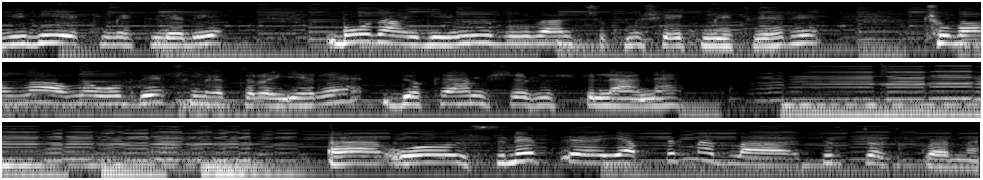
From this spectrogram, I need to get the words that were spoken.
yediği ekmekleri buradan giymiş, buradan çıkmış ekmekleri çuvallarla o 5 metre yere dökermişler üstlerine. Ha, o sünnet e, yaptırmadılar Türk çocuklarına.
